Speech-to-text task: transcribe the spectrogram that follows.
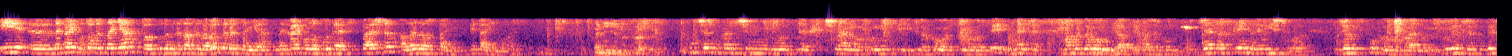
І е, нехай ото визнання, то будемо казати народне визнання, нехай воно буде першим, але не останнім. Вітаємо вас. Пані Ніно, прошу. Ну, чесно кажучи, мені було як члену комісії підраховувати ці голоси, і знаєте, мало дорогу взяти, каже, бо вже та скринька не вміщувала, вже розпухла буквально. І коли вже ви,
